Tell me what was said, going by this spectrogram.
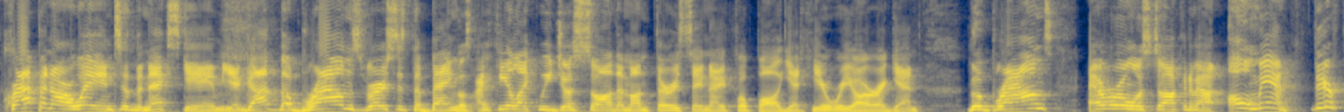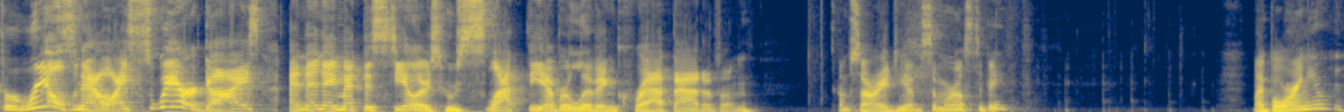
Crapping our way into the next game, you got the Browns versus the Bengals. I feel like we just saw them on Thursday Night Football, yet here we are again. The Browns, everyone was talking about, oh man, they're for reals now, I swear, guys. And then they met the Steelers, who slapped the ever living crap out of them. I'm sorry, do you have somewhere else to be? Am I boring you?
